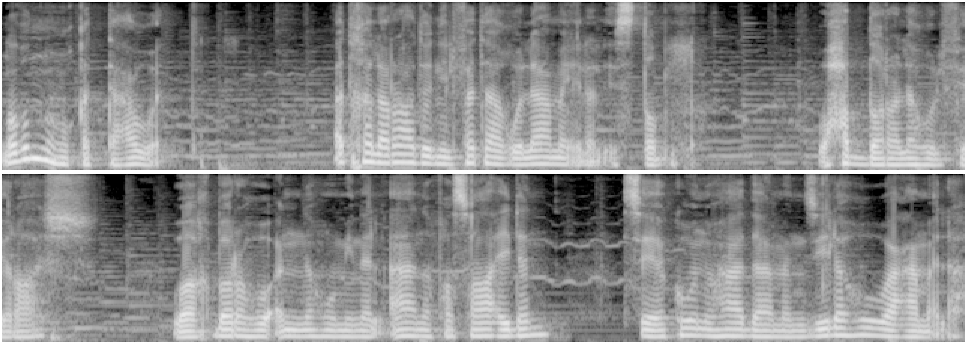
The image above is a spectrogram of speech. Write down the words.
نظنه قد تعود. أدخل رعد الفتى غلام إلى الإسطبل وحضر له الفراش. وأخبره أنه من الآن فصاعدا سيكون هذا منزله وعمله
